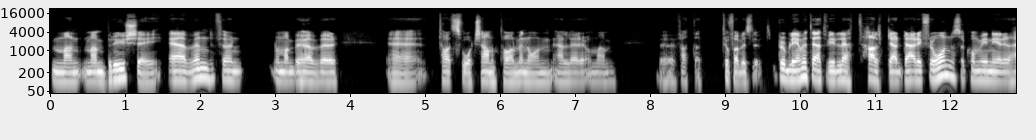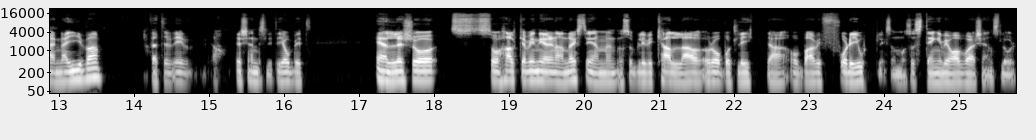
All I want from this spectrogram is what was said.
Man, man bryr sig även för om man behöver eh, ta ett svårt samtal med någon eller om man behöver fatta tuffa beslut. Problemet är att vi lätt halkar därifrån, så kommer vi ner i det här naiva, för att det, ja, det kändes lite jobbigt. Eller så så halkar vi ner i den andra extremen och så blir vi kalla och robotlika och bara vi får det gjort liksom, och så stänger vi av våra känslor.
